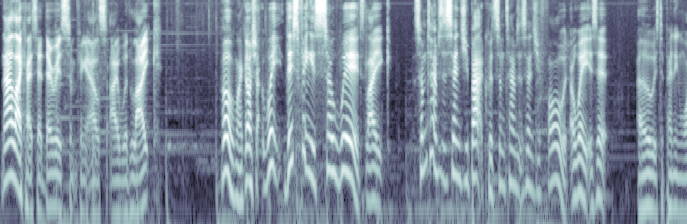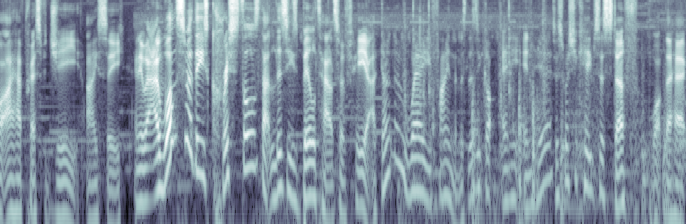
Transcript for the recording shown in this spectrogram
Now, like I said, there is something else I would like. Oh my gosh. Uh, wait, this thing is so weird. Like, sometimes it sends you backwards, sometimes it sends you forward. Oh, wait, is it... Oh, it's depending on what I have pressed for G. I see. Anyway, I want some of these crystals that Lizzie's built out of here. I don't know where you find them. Has Lizzie got any in here? Is this where she keeps her stuff? What the heck?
